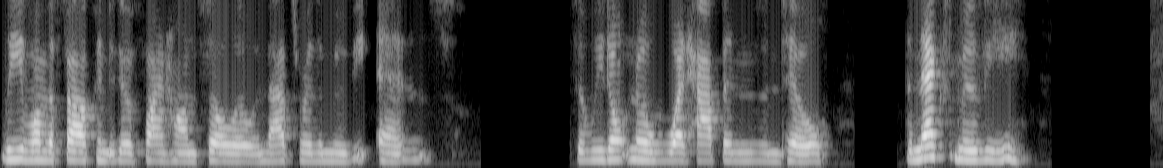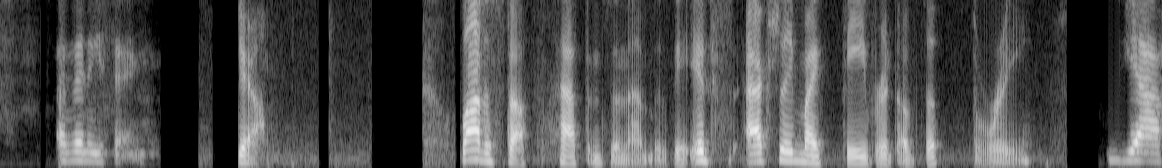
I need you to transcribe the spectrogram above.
leave on the Falcon to go find Han Solo and that's where the movie ends. So we don't know what happens until the next movie of anything. Yeah. A lot of stuff happens in that movie. It's actually my favorite of the three. Yeah.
